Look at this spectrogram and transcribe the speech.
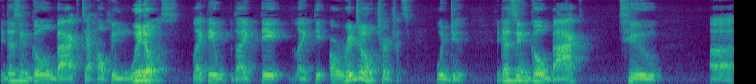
It doesn't go back to helping widows like they like they like the original churches would do. It doesn't go back to uh,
